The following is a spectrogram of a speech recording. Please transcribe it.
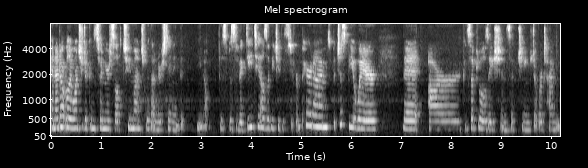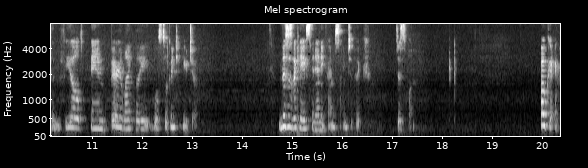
And I don't really want you to concern yourself too much with understanding the, you know, the specific details of each of these different paradigms, but just be aware that our conceptualizations have changed over time within the field and very likely will still continue to. And this is the case in any kind of scientific discipline. Okay,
